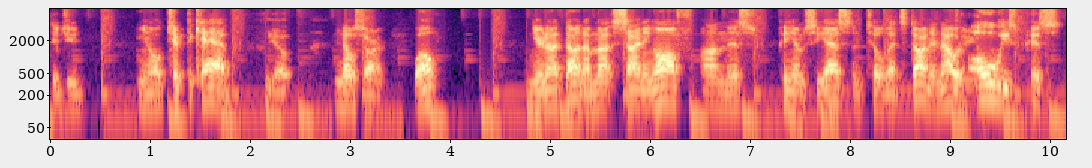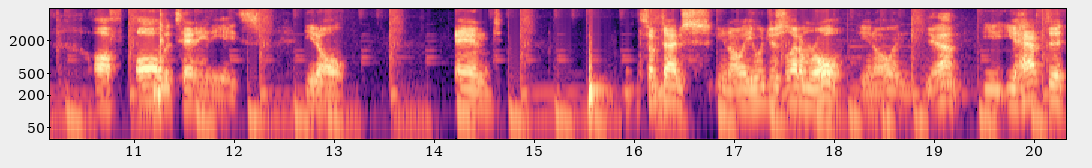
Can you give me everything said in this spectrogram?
did you, you know, tip the cab? Yep. No, sorry. Well, you're not done. I'm not signing off on this PMCS until that's done. And that would always piss off all the 1088s, you know. And sometimes, you know, he would just let them roll, you know, and Yeah. you, you have to.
